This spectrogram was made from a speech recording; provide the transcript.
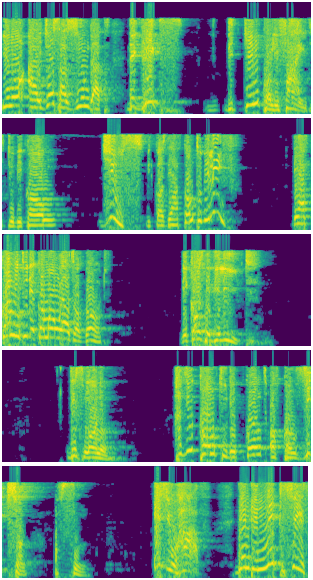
You know, I just assume that the Greeks became qualified to become Jews because they have come to believe. They have come into the commonwealth of God because they believed. This morning, have you come to the point of conviction of sin? If you have, then the next phase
